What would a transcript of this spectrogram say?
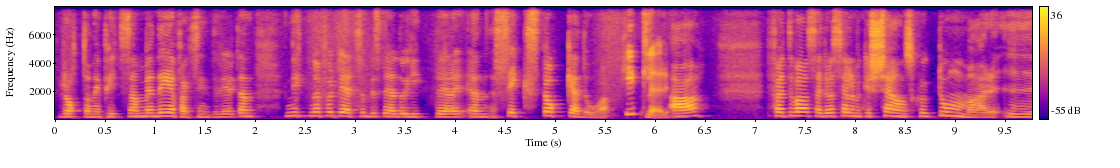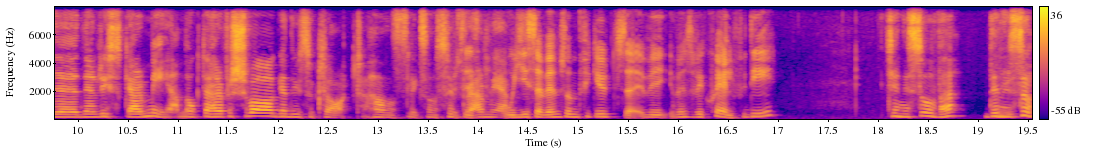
råttan i pizzan. Men det är faktiskt inte det. Utan 1941 så beställde Hitler en sexdocka då. Hitler, Ja. För att det var så, här, det var så jävla mycket könssjukdomar i eh, den ryska armén och det här försvagade ju såklart hans liksom superarmé. och gissa vem som fick ut sig, vem som fick skäll för det? Jenisova, Denisov,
